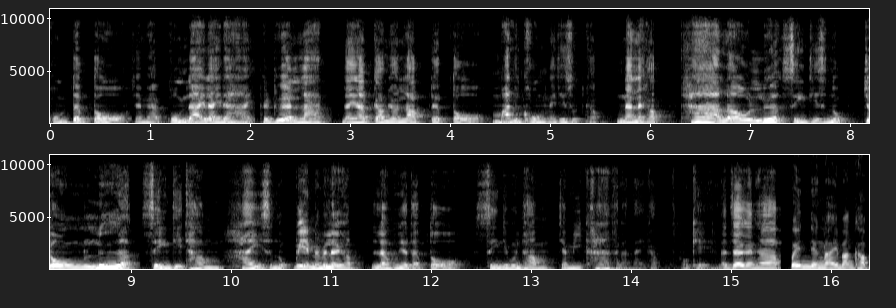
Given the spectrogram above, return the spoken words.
ผมเติบโตใช่ไหมครับผมได้รายได้ เพื่อนๆรักได้รับการยอมรับเติบโตมั่นคงในที่สุดครับ นั่นแหละครับ ถ้าเราเลือกสิ่งที่สนุกจงเลือกสิ่งที่ทำให้สนุกเปลี่ยนมันไปเลยครับ แล้วคุณจะเติบโต สิ่งที่คุณทำจะมีค่าขนาดไหนครับ โอเค แล้วเจอกันครับ เป็นอย่างไรบ้างครับ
